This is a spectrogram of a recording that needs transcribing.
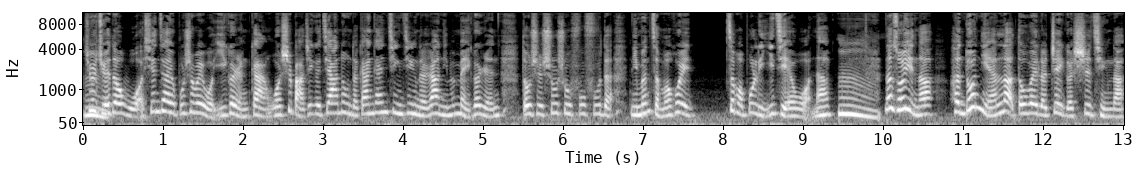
就是觉得我现在又不是为我一个人干，我是把这个家弄得干干净净的，让你们每个人都是舒舒服服的，你们怎么会这么不理解我呢？嗯，那所以呢，很多年了，都为了这个事情呢，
